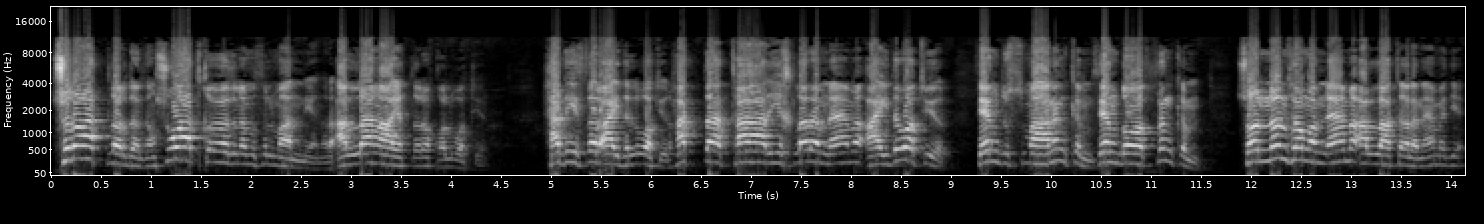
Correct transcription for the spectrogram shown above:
Şu zatlardan soň, şu wagtky özüne musulman diýenler, Allaň aýatlary okalyp otyr. Hadyslar aýdylyp otyr. Hatda taryhlaram näme aýdyp otyr. Seň dusmanyň kim? Seň dostuň kim? Şondan soňam näme Allah Taala näme diýýär?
